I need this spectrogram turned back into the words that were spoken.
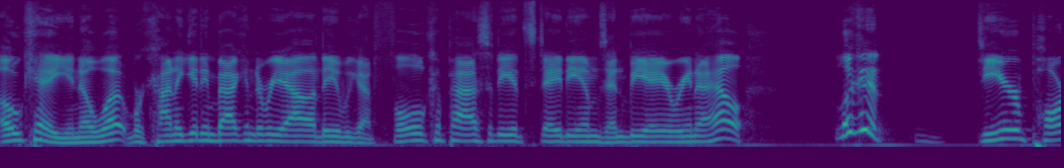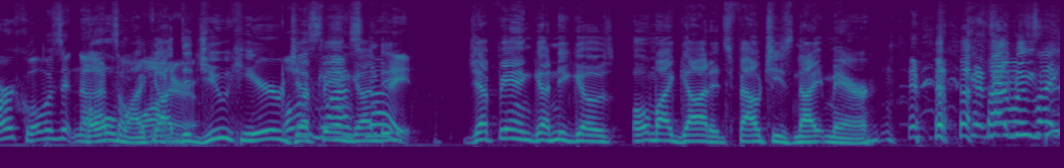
okay, you know what? We're kind of getting back into reality. We got full capacity at stadiums, NBA arena. Hell, look at Deer Park. What was it? No, oh that's a my water. God! Did you hear What Jeff Van Gundy? night? Jeff Van Gundy goes, "Oh my God, it's Fauci's nightmare." Because I there was like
